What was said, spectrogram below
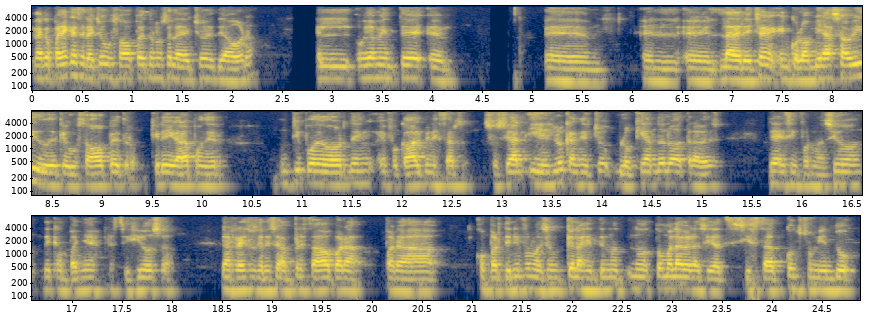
la campaña que se le ha hecho a Gustavo Petro no se la ha hecho desde ahora. Él, obviamente, eh, eh, el- el- la derecha en Colombia ha sabido de que Gustavo Petro quiere llegar a poner un tipo de orden enfocado al bienestar social y es lo que han hecho bloqueándolo a través de desinformación, de campañas desprestigiosas. Las redes sociales se han prestado para, para compartir información que la gente no, no toma la veracidad si está consumiendo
